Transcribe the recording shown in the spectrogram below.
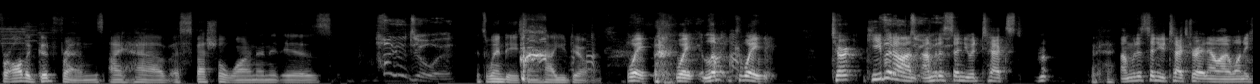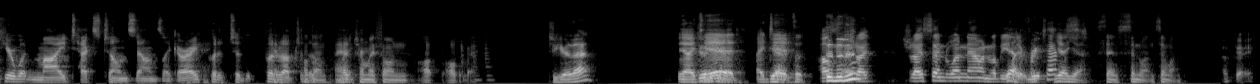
for all the good friends, I have a special one, and it is How you doing? it's Wendy saying how you doing. Wait, wait, let me wait. Turn keep it on. I'm gonna send you a text. Okay. I'm gonna send you a text right now. I want to hear what my text tone sounds like. All right, Okay. put it to the put it up to Hold the. on. I had to turn my phone up all the way. Did you hear that? Yeah, I Do did. I did. it's a- Also, should I should I send one now and it'll be yeah, a different re- text? yeah, yeah. Send, send one. Send one. Okay.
